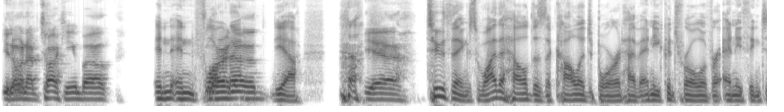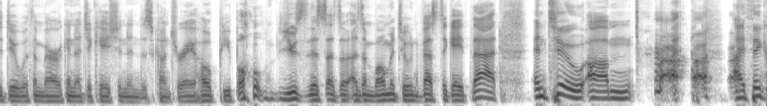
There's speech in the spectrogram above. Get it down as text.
You know what I'm talking about? In in Florida, Florida yeah. yeah. Two things. Why the hell does the College Board have any control over anything to do with American education in this country? I hope people use this as a, as a moment to investigate that. And two, um, I, I, think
